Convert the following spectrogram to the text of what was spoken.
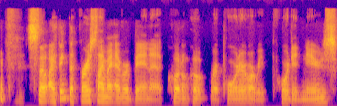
so I think the first time I ever been a quote unquote reporter or reported news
